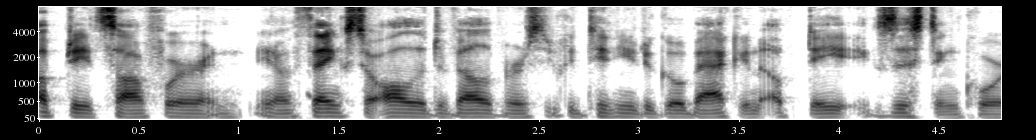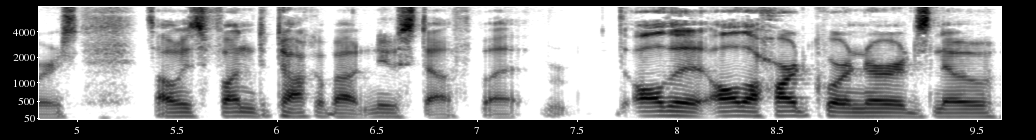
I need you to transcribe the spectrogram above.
update software, and you know, thanks to all the developers who continue to go back and update existing cores. It's always fun to talk about new stuff, but all the all the hardcore nerds know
